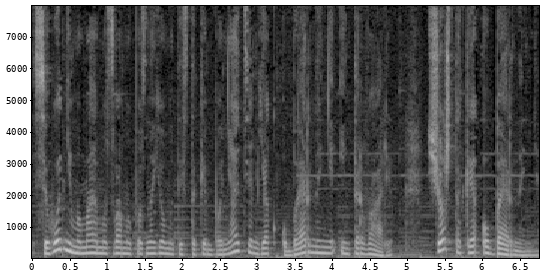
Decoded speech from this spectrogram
Сьогодні ми маємо з вами познайомитись з таким поняттям, як обернення інтервалів. Що ж таке обернення?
